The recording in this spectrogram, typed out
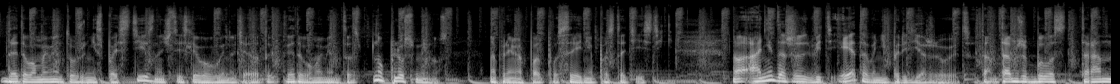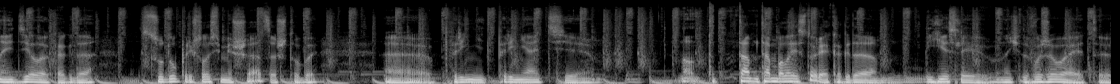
до этого момента уже не спасти, значит, если его вынуть, а до этого момента, ну, плюс-минус, например, по, по средней по статистике. Но они даже ведь этого не придерживаются. Там, там же было странное дело, когда суду пришлось вмешаться, чтобы э, принять, принять э, ну, там, там была история, когда если значит, выживает э,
